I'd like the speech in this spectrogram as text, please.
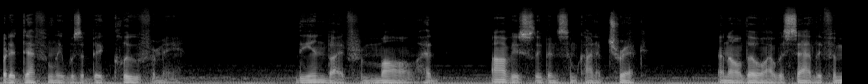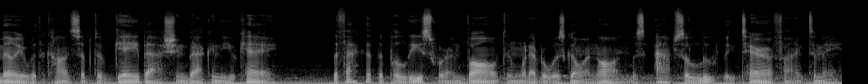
but it definitely was a big clue for me. The invite from Mal had obviously been some kind of trick, and although I was sadly familiar with the concept of gay bashing back in the UK, the fact that the police were involved in whatever was going on was absolutely terrifying to me.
